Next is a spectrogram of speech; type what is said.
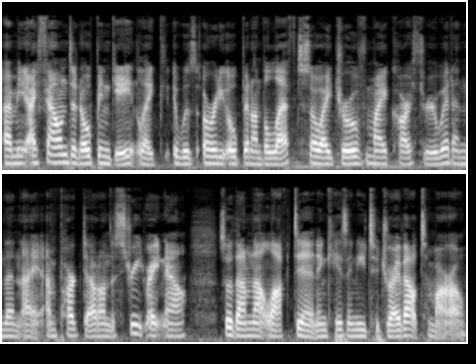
I mean, I found an open gate, like it was already open on the left. So I drove my car through it and then I, I'm parked out on the street right now so that I'm not locked in in case I need to drive out tomorrow.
